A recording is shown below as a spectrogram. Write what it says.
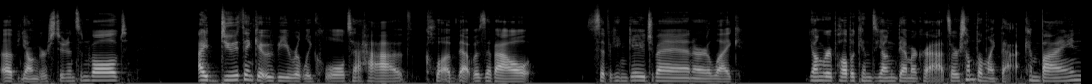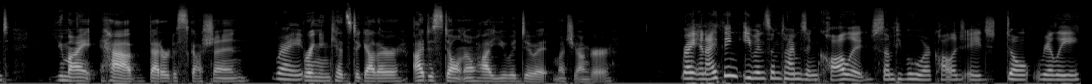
of younger students involved I do think it would be really cool to have a club that was about civic engagement or like young Republicans, young Democrats, or something like that. Combined, you might have better discussion, Right. bringing kids together. I just don't know how you would do it much younger. Right. And I think even sometimes in college, some people who are college age don't really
